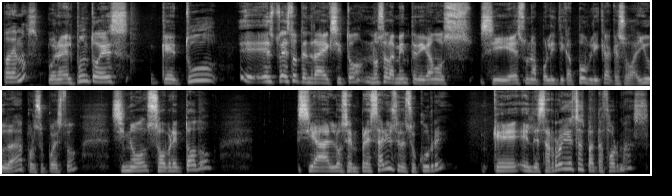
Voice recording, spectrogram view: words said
¿Podemos? Bueno, el punto es que tú, eh, esto, esto tendrá éxito, no solamente, digamos, si es una política pública, que eso ayuda, por supuesto, sino sobre todo si a los empresarios se les ocurre que el desarrollo de estas plataformas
